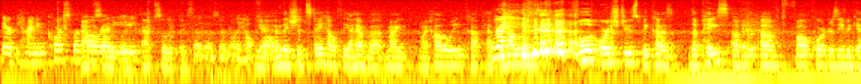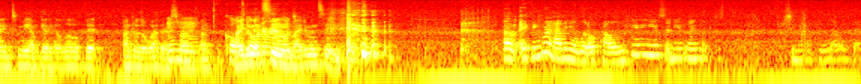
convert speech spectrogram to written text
they're behind in coursework already. Absolutely. So those are really helpful. Yeah, and they should stay healthy. I have uh, my, my Halloween cup, Happy Right. Halloween, is full of orange juice because the pace of, of fall quarter is even getting to me. I'm getting a little bit under the weather, so I'm, Mhm. I'm Cold's vitamin going C, around. vitamin C. um, I think we're having a little problem hearing you, so do you mind like just pushing it up a little bit?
